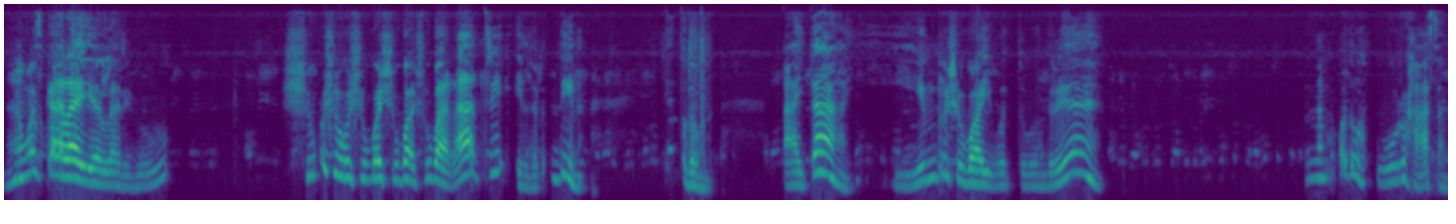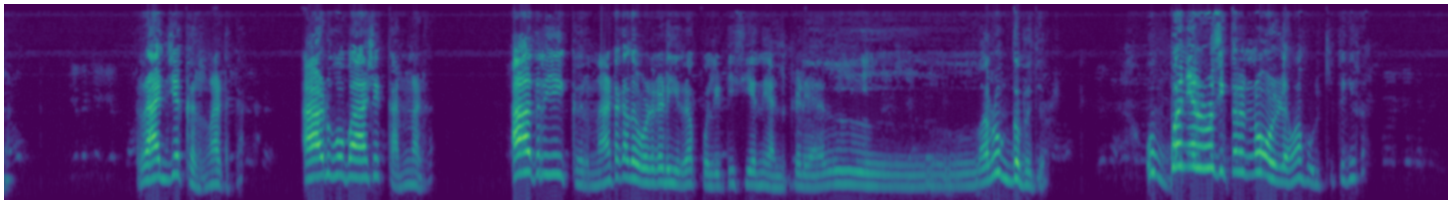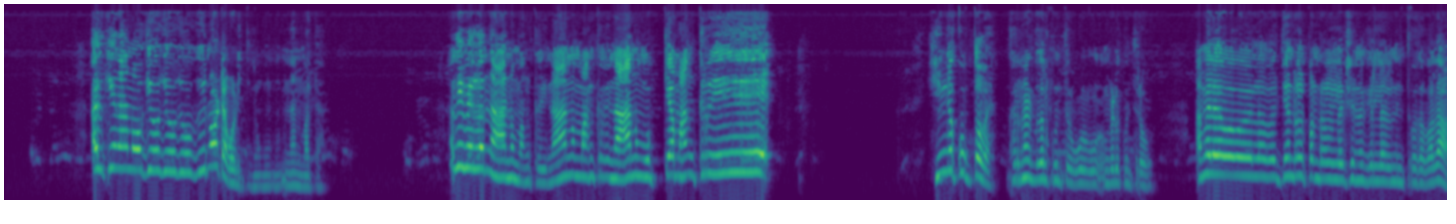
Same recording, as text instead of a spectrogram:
ನಮಸ್ಕಾರ ಎಲ್ಲರಿಗೂ. ಶುಭ ಶುಭ ಶುಭ ಶುಭ ಶುಭ ರಾತ್ರಿ ಎಲ್ಲರ ದಿನ. ಎಂಥದೋ ಆಯ್ತಾ? ಏನ್ರಿ ಶುಭ ಇವತ್ತು ಅಂದ್ರೆ? ನಮ್ಮದು ಊರು ಹಾಸನ. ರಾಜ್ಯ ಕರ್ನಾಟಕ. ಆಡುವ ಭಾಷೆ ಕನ್ನಡ. ಆದ್ರೆ ಈ ಕರ್ನಾಟಕದ ಒಳಗಡೆ ಇರೋ ಪೊಲಿಟಿಷಿಯನ್ ಎಲ್ಲ ಕಡೆ ಎಲ್ಲರೂ ಗಬ್ಬದ್ರು. ಒಬ್ಬನೇರು ಸಿಗ್ತಾರೆ ಅನ್ನೋ ಒಳ್ಳೆವ ಹುಡುಕಿ ತೆಗೀರ. ಅದಕ್ಕೆ ನಾನು ಹೋಗಿ ಹೋಗಿ ಹೋಗಿ ಹೋಗಿ ನೋಟ ಹೊಡಿತೀನಿ ನನ್ನ ಮತ. ಅದು ಇವೆಲ್ಲ ನಾನು ಮಂಕ್ರಿ ನಾನು ಮಂಕ್ರಿ, ನಾನು ಮುಖ್ಯ ಮಂಕ್ರಿ. ಹಿಂಗೆ ಕೂಗ್ತವೆ, ಕರ್ನಾಟಕದಲ್ಲಿ ಕುಂತಿರೋ ಕುಂತಿರೋ. ಆಮೇಲೆ ಜನರಲ್ ಪಂಡ್ರಲ್ ಎಲೆಕ್ಷನ್ಗೆಲ್ಲ ನಿಂತ್ಕೋತಾವಲ್ಲ?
